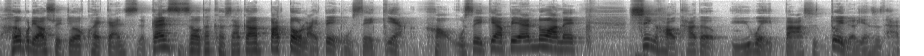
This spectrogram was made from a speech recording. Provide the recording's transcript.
喝不了水就要快干死，干死之后，它可是它刚刚巴豆来对五色镜，好五色镜被安诺呢？幸好它的鱼尾巴是对着莲池潭，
